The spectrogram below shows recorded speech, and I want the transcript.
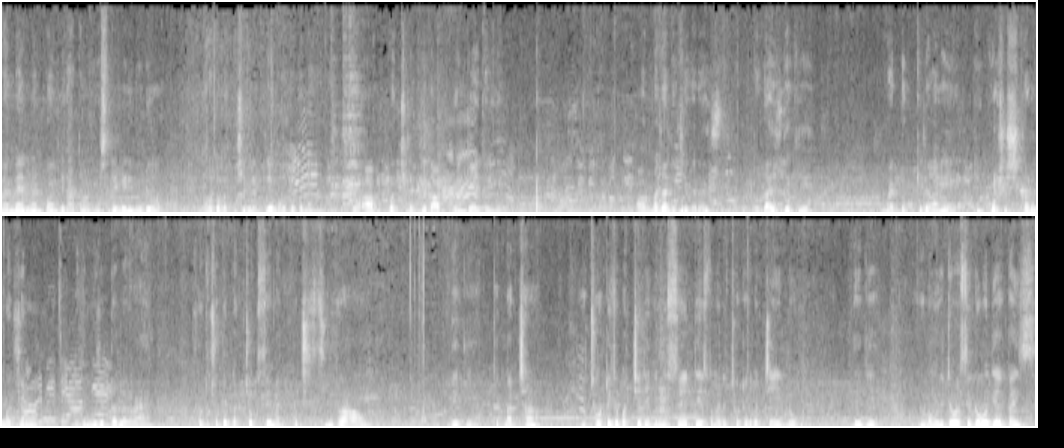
मैं मेन मेन पॉइंट दिखाता हूँ, इसलिए मेरी वीडियो बहुतों को अच्छी भी लगती है, बहुतों को नहीं। तो आपको अच्छी लगती है तो आप इन्जॉय करिए। और मज़ा लीजिएगा, गाइस। तो गाइस देखिए, मैं डुबकी लगाने की कोशिश करूँगा ज़रूर, लेकिन मुझे डर लग रहा है। छोटे छोटे बच्चों से मैं कुछ सीख रहा हूँ। देखिए, कितना अच्छा। ये छोटे से बच्चे, लेकिन मुझसे तेज़ तो मेरे छोटे बच्चे हैं लोग। देखिए, उन्होंने मुझे ज़बरदस्ती डुबो दिया गाइस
